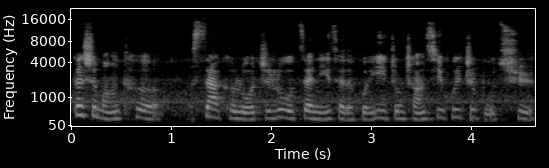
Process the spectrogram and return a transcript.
但是蒙特萨克罗之路在尼采的回忆中长期挥之不去，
